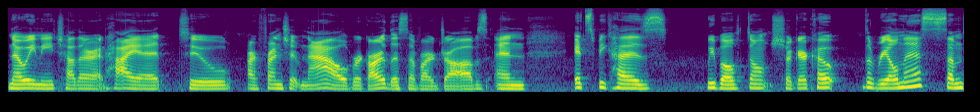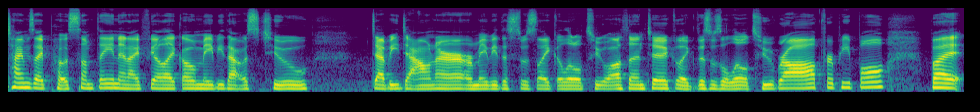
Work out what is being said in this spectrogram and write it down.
knowing each other at Hyatt to our friendship now, regardless of our jobs. And it's because we both don't sugarcoat the realness. Sometimes I post something and I feel like, oh, maybe that was too Debbie Downer, or maybe this was like a little too authentic, like this was a little too raw for people. But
